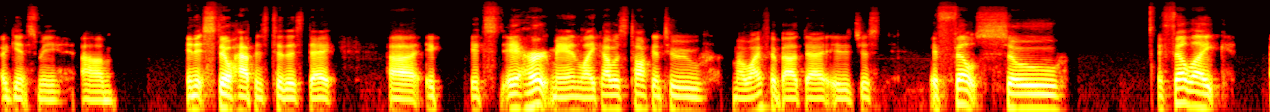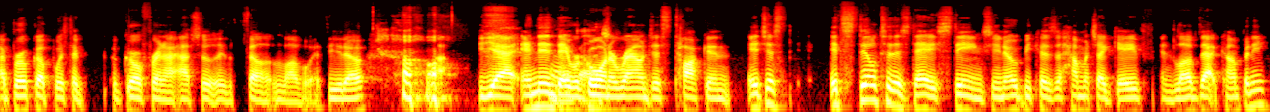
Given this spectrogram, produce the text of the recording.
against me um, and it still happens to this day uh, it it's it hurt, man. Like I was talking to my wife about that. It just it felt so. It felt like I broke up with a, a girlfriend I absolutely fell in love with. You know. Uh, yeah, and then oh, they were gosh. going around just talking. It just it still to this day stings, you know, because of how much I gave and loved that company.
